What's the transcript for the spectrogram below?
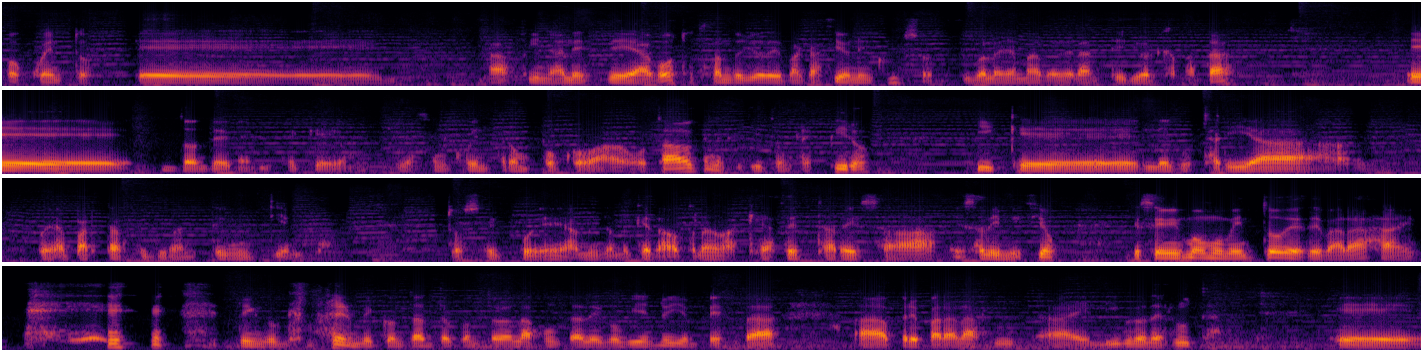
Os cuento. Eh, a finales de agosto, estando yo de vacaciones incluso, tuve la llamada del anterior capataz, eh, donde me dice que ya se encuentra un poco agotado, que necesita un respiro y que le gustaría pues, apartarse durante un tiempo. Entonces, pues a mí no me queda otra más que aceptar esa, esa dimisión. Ese mismo momento, desde Baraja, ¿eh? tengo que ponerme en contacto con toda la Junta de Gobierno y empezar a preparar el libro de ruta. Eh,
